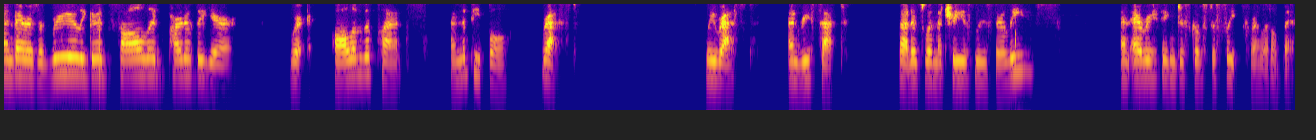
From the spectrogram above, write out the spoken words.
And there is a really good, solid part of the year where all of the plants and the people rest we rest and reset. That is when the trees lose their leaves and everything just goes to sleep for a little bit.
